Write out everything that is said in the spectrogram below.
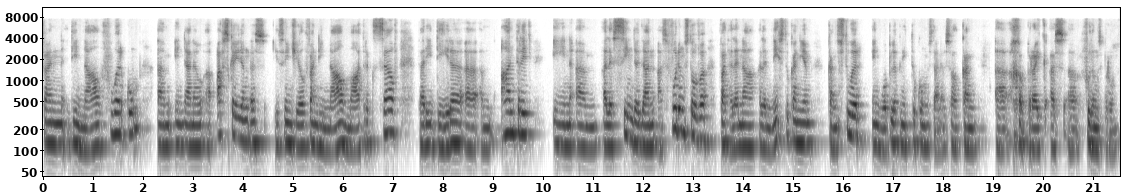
van die naal voorkom. Um en dan nou 'n afskeiding is essensieel van die naalmatriks self wat die diere uh um aantrek en um hulle sien dit dan as voedingsstowwe wat hulle na hulle nes toe kan neem, kan stoor en hopelik in die toekoms dan nou sal kan uh gebruik as 'n uh, voedingsbron.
